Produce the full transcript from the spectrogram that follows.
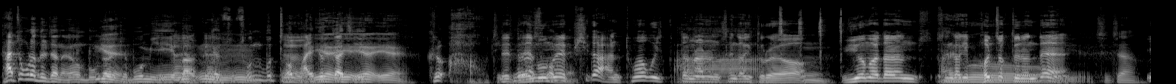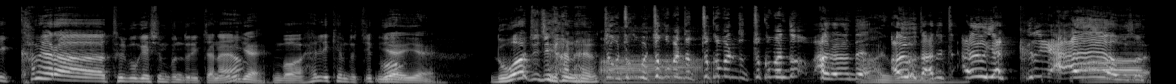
다 쪼그라들잖아요. 뭔가 예. 이렇게 몸이 막 그러니까 음, 음. 손부터 예, 발끝까지. 예, 예, 예. 그럼 아, 어떻게 근데 내 몸에 없네. 피가 안 통하고 있다는 생각이 들어요. 음. 위험하다는 생각이 아이고, 번쩍 드는데 예, 진짜. 이 카메라 들고 계신 분들 있잖아요. 예. 뭐 헬리캠도 찍고 예, 예. 놓아주질 않아요. 조금 조금만 조금만 더 조금만 더 조금만 더막 이러는데 아이고. 아유 나는 아유 야 그래 아유 하고서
